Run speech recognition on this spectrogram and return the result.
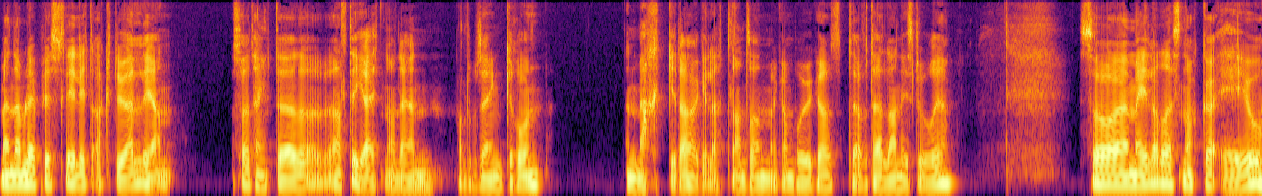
Men den ble plutselig litt aktuell igjen. Så jeg tenkte det er alltid greit når det er en, si, en grunn, en merkedag eller et eller annet sånt vi kan bruke til å fortelle en historie. Så eh, mailadressen vår er jo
